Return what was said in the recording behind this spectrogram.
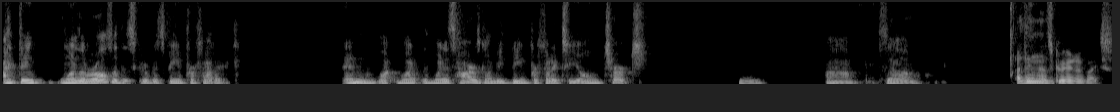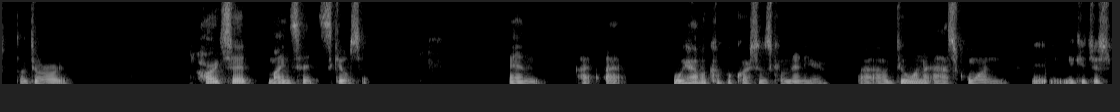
I think one of the roles of this group is being prophetic. And what, what, what is hard is going to be being prophetic to your own church. Mm-hmm. Um, so I think that's great advice, Dr. Arroyo. heart set, mindset, skill set. And I, I, we have a couple questions coming in here. I do want to ask one. You could just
